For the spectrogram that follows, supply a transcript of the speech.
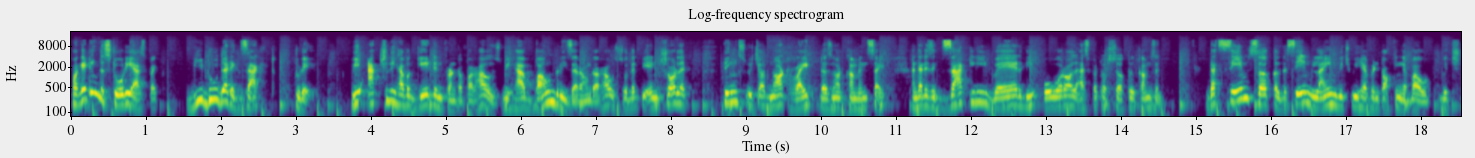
forgetting the story aspect, we do that exact today. We actually have a gate in front of our house. We have boundaries around our house so that we ensure that things which are not right does not come inside. And that is exactly where the overall aspect of circle comes in that same circle, the same line which we have been talking about, which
